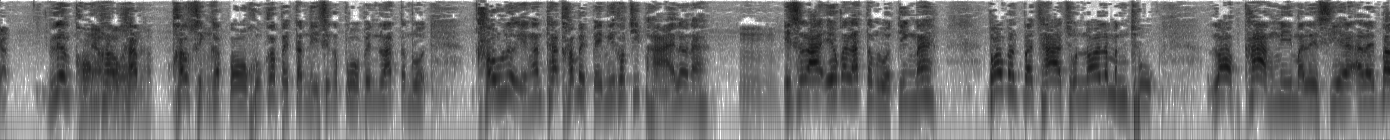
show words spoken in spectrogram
จาก เรื่องของเขาครับ แนวโน้มนะครับ เขาสิงคโปร์คุณก็ไปตำหนิสิงคโปร์เป็นรัฐตำรวจเขาเลือกอย่างนั้นถ้าเขาไม่เป็นนี้เขาชิบหายแล้วนะ อิสราเอลก็รัฐตำรวจจริงไหมเพราะมันประชาชนน้อยแล้วมันถูกรอบข้างมีมาเลเซียอะไรบ้า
